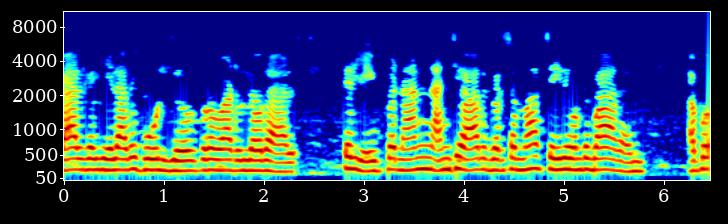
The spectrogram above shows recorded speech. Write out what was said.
கால் கை இல்லாத போலியோ குறைபாடு உள்ள ஒரு ஆள். சரி இப்போ நான் அஞ்சு ஆறு வருஷமாக செய்து கொண்டு வாரேன். அப்போ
